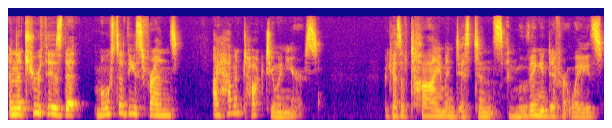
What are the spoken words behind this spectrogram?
And the truth is that most of these friends I haven't talked to in years because of time and distance and moving in different ways,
